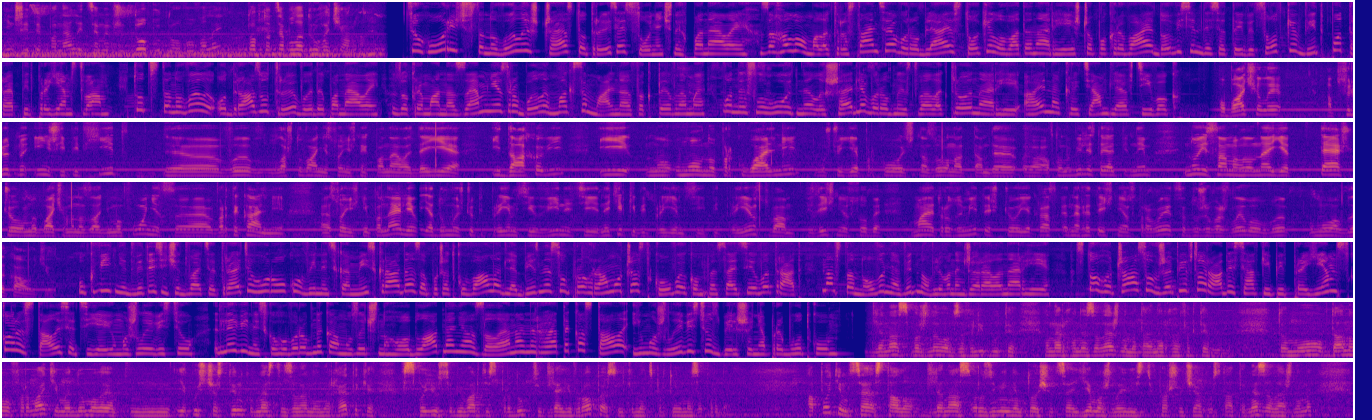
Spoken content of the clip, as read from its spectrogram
Інший тип панелей це ми вже добудовували, тобто це була друга черга. Цьогоріч встановили ще 130 сонячних панелей. Загалом електростанція виробляє 100 кВт енергії, що покриває до 80% від потреб підприємства. Тут встановили одразу три види панелей. Зокрема, наземні зробили максимально ефективними. Вони слугують не лише для виробництва електроенергії, а й накриттям для автівок. Побачили абсолютно інший підхід в влаштуванні сонячних панелей, де є і дахові, і ну, умовно паркувальні, тому що є парковочна зона, там де е, автомобілі стоять під ним. Ну і саме головне є те, що ми бачимо на задньому фоні, це вертикальні е, сонячні панелі. Я думаю, що підприємці в Вінниці, не тільки підприємці, підприємства, фізичні особи мають розуміти, що якраз енергетичні острови це дуже важливо в умовах блекаутів. У квітні 2023 року Вінницька міськрада започаткувала для бізнесу програму часткової компенсації витрат на встановлення відновлюваних джерел енергії. З того часу вже півтора десятки підприємств скористалися цією можливістю. Для вінницького виробника музичного обладнання зелена енергетика стала і можливістю збільшення прибутку. Для нас важливо взагалі бути енергонезалежними та енергоефективними. Тому в даному форматі ми думали якусь частинку внести зеленої енергетики в свою собівартість продукції для Європи, оскільки ми експортуємо за кордон. А потім це стало для нас розумінням того, що це є можливість в першу чергу стати незалежними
